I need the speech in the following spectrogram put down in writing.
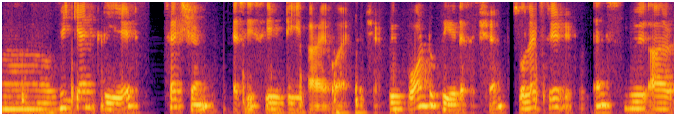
uh, we can create section s-e-c-t-i-o-n section. We want to create a section so let's create it. Yes we are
